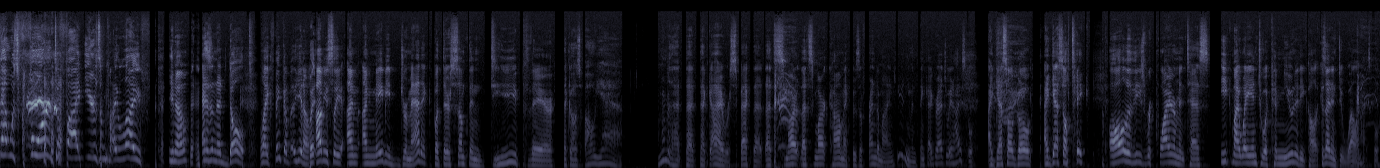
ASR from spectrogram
That was four to five years of my life, you know, as an adult. Like think of you know, But- obviously I'm I'm maybe dramatic, but there's something deep there that goes, oh yeah. Remember that that that guy I respect that that smart that smart comic who's a friend of mine. He didn't even think I graduated high school. I guess I'll go. I guess I'll take all of these requirement tests, eke my way into a community college because I didn't do well in high school.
